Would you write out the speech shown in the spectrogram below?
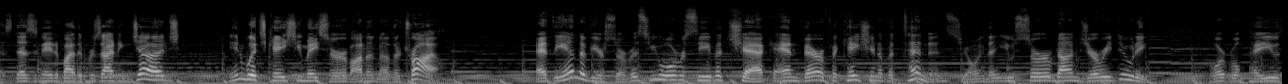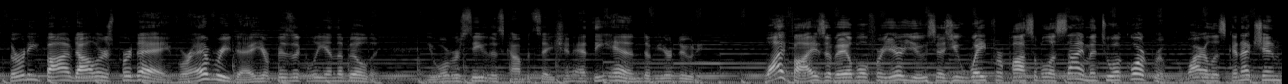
as designated by the presiding judge, in which case you may serve on another trial. At the end of your service, you will receive a check and verification of attendance showing that you served on jury duty. The court will pay you $35 per day for every day you're physically in the building. You will receive this compensation at the end of your duty. Wi Fi is available for your use as you wait for possible assignment to a courtroom. The wireless connection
